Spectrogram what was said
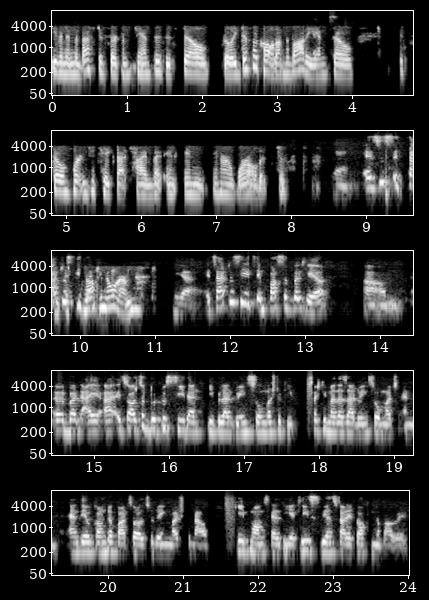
even in the best of circumstances, is still really difficult on the body. And so it's so important to take that time. But in in, in our world, it's just yeah, it's just it's hard to it's see not the norm. Yeah, it's hard to see it's impossible here. Um, uh, but I, I, it's also good to see that people are doing so much to keep, especially mothers are doing so much, and and their counterparts are also doing much to now keep moms healthy. At least we have started talking about it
